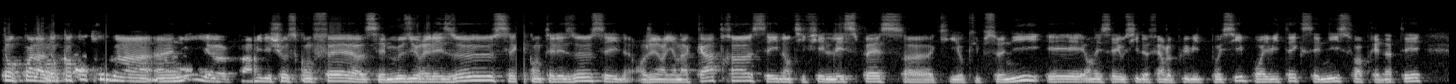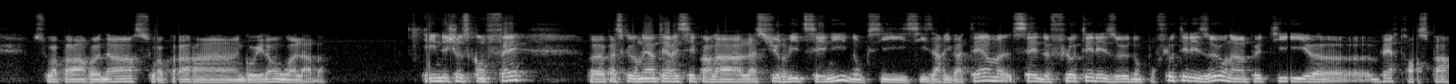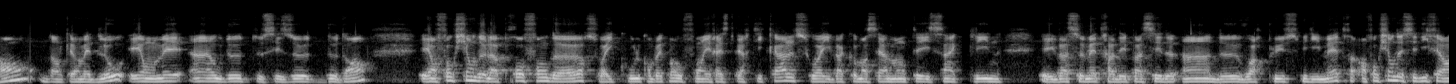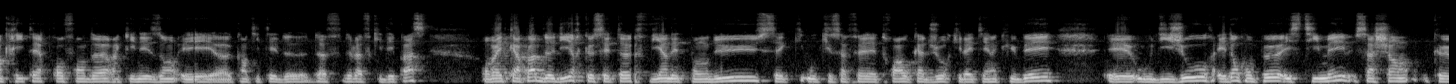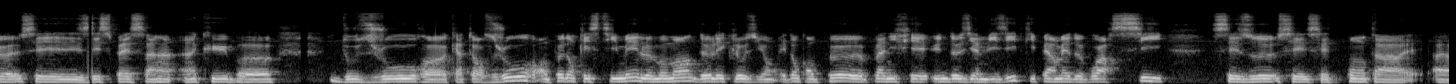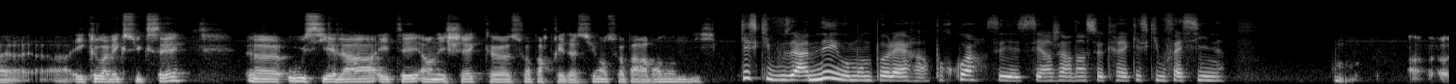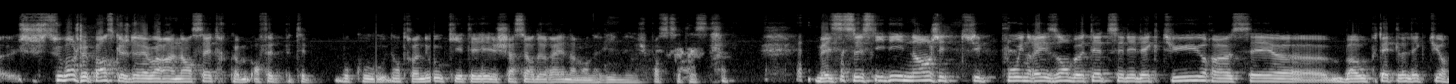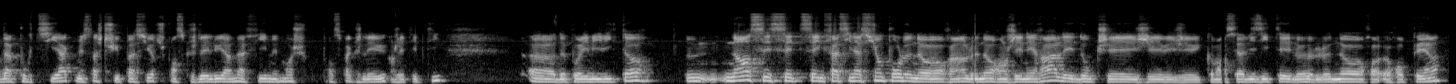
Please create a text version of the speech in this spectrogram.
Donc voilà, donc quand on trouve un, nid, euh, parmi les choses qu'on fait, euh, c'est mesurer les œufs, c'est compter les œufs, c'est en général il y en a quatre, c'est identifier l'espèce euh, qui occupe ce nid et on essaye aussi de faire le plus vite possible pour éviter que ces nids soient prédatés soit par un renard, soit par un goéland ou un labe. Et une des choses qu'on fait, parce qu'on est intéressé par la, survie de ces nids, donc s'ils arrivent à terme, c'est de flotter les œufs. Donc pour flotter les œufs, on a un petit verre transparent dans lequel on met de l'eau et on met un ou deux de ces œufs dedans. Et en fonction de la profondeur, soit il coule complètement au fond et reste vertical, soit il va commencer à monter, il s'incline et il va se mettre à dépasser de 1, 2, voire plus millimètres. En fonction de ces différents critères, profondeur, inclinaison et euh, quantité de, de l'œuf qui dépasse, on va être capable de dire que cet œuf vient d'être pondu, ou que ça fait trois ou quatre jours qu'il a été incubé, ou dix jours. Et donc, on peut estimer, sachant que ces espèces incubent euh, 12 jours, 14 euh, jours, on peut donc estimer le moment de l'éclosion. Et donc, on peut planifier une deuxième visite qui permet de voir si ces œufs, cette ponte a, éclos avec succès euh, ou si elle a été en échec, euh, soit par prédation, soit par abandon du nid. Qu'est-ce qui vous a amené au monde polaire? Pourquoi c'est un jardin secret? Qu'est-ce qui vous fascine? Souvent, je pense que je devais avoir un ancêtre, comme en fait peut-être beaucoup d'entre nous, qui était chasseur de rennes, à mon avis, mais je pense que c'était ça. Mais ceci dit, non, j'ai pour une raison, peut-être c'est les lectures, euh, c'est euh, bah, ou peut-être la lecture d'Apoutsiak, mais ça je suis pas sûr. Je pense que je l'ai lu à ma fille, mais moi je pense pas que je l'ai lu quand j'étais petit, euh, de Paul-Émile Victor. Non, c'est une fascination pour le Nord, hein, le Nord en général, et donc j'ai commencé à visiter le, Nord européen.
